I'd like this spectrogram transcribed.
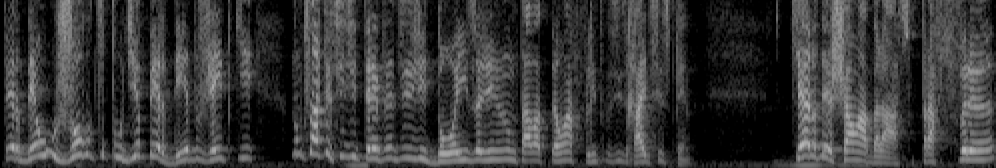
Perdeu o jogo que podia perder do jeito que não precisava ter sido de três, precisava ter sido de dois, a gente não tava tão aflito com esses raios desses pênaltis. Quero deixar um abraço para Fran,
